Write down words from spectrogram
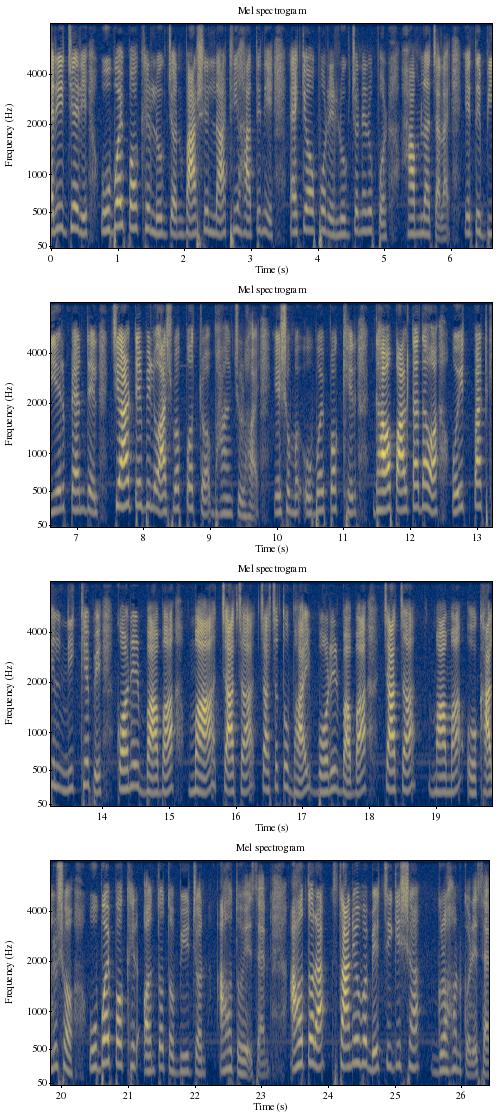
এরই জেরে উভয় পক্ষের লোকজন বাঁশের লাঠি হাতে নিয়ে একে অপরের লোকজনের উপর হামলা চালায়। এতে বিয়ের প্যান্ডেল, চেয়ার টেবিল ও আসবাবপত্র ভাঙচুর হয়। এ সময় উভয় পক্ষের ধাওয়া পাল্টা দেওয়া ও ইটপাটখেল নিক্ষেপে কনের বাবা, মা, চাচা, চাচাতো ভাই, বরের বাবা চাচা, মামা ও খালুসহ উভয় পক্ষের অন্তত বিশ জন আহত হয়েছেন। আহতরা স্থানীয়ভাবে চিকিৎসা গ্রহণ করেছেন।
